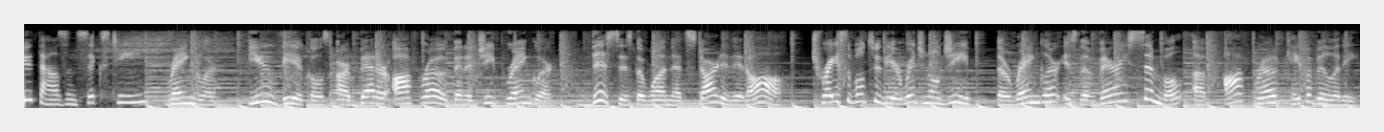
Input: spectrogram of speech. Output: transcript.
2016 Wrangler. Few vehicles are better off-road than a Jeep Wrangler. This is the one that started it all. Traceable to the original Jeep, the Wrangler is the very symbol of off-road capability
